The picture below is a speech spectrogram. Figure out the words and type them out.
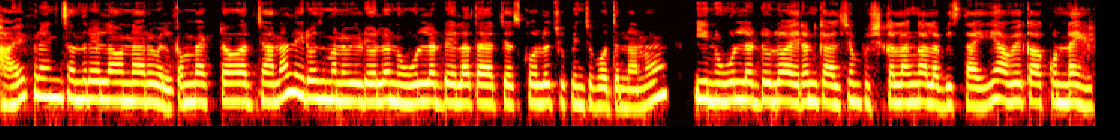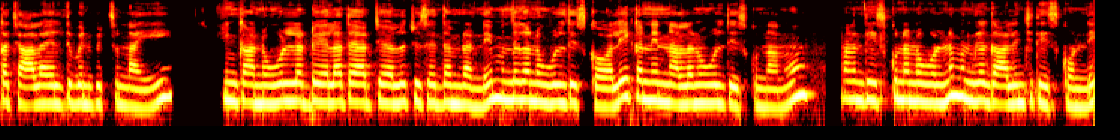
హాయ్ ఫ్రెండ్స్ అందరూ ఎలా ఉన్నారు? Welcome back to our channel. ఈరోజు మన వీడియోలో నువ్వుల లడ్డు ఎలా తయారు చేసుకోవాలో చూపించబోతున్నాను. ఈ నువ్వుల లడ్డూలో ఐరన్ కాల్షియం పుష్కలంగా లభిస్తాయి. అవే కాకుండా ఇంకా చాలా హెల్త్ బెనిఫిట్స్ ఉన్నాయి. ఇంకా నువ్వుల లడ్డు ఎలా తయారు చేయాలో చూసేద్దాం రండి. ముందుగా నువ్వులు తీసుకోవాలి. ఇక్కడ నేను నల్ల నువ్వులు తీసుకున్నాను. మనం తీసుకున్న నువ్వులను ముందుగా గాలించి తీసుకోండి.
